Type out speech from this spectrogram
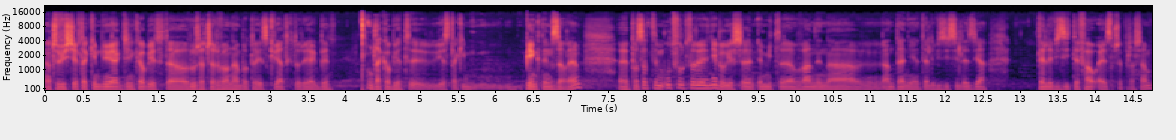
Oczywiście w takim dniu jak Dzień Kobiet to róża czerwona, bo to jest kwiat, który jakby dla kobiet y, jest takim pięknym wzorem. E, Poza tym utwór, który nie był jeszcze emitowany na antenie telewizji Silesia, telewizji TVS, przepraszam.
